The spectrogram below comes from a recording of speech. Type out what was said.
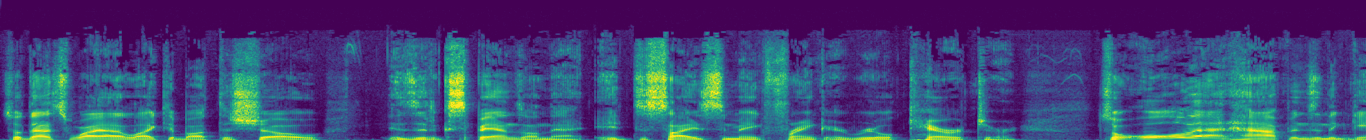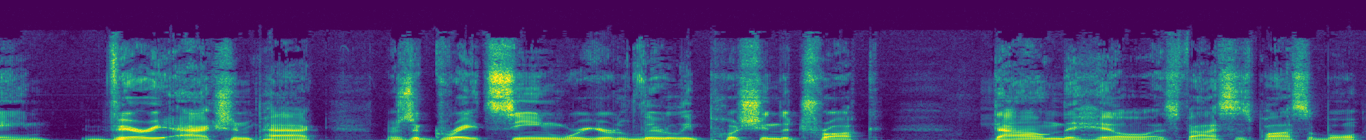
So that's why I liked about the show is it expands on that. It decides to make Frank a real character. So all that happens in the game, very action packed. There's a great scene where you're literally pushing the truck down the hill as fast as possible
